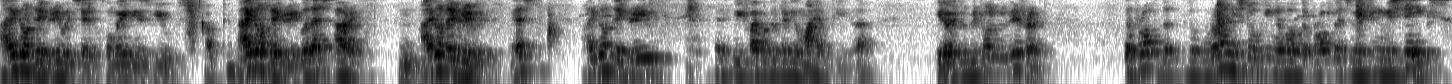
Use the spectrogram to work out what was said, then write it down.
I don't agree with Sayyid Khomeini's views. Okay. I don't agree, but that's Arif. Hmm. I don't agree with it. Yes? I don't agree. if I were to tell you my opinion, you know, it will be totally different. The, prof, the, the Quran is talking about the prophets making mistakes.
